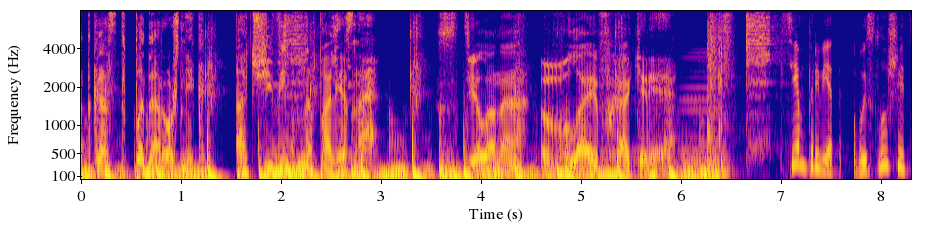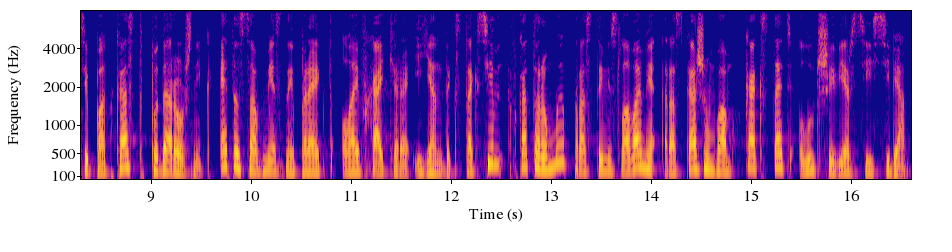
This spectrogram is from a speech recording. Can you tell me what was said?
Подкаст «Подорожник». Очевидно полезно. Сделано в лайфхакере. Всем привет! Вы слушаете подкаст «Подорожник». Это совместный проект лайфхакера и Яндекс Такси, в котором мы простыми словами расскажем вам, как стать лучшей версией себя.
